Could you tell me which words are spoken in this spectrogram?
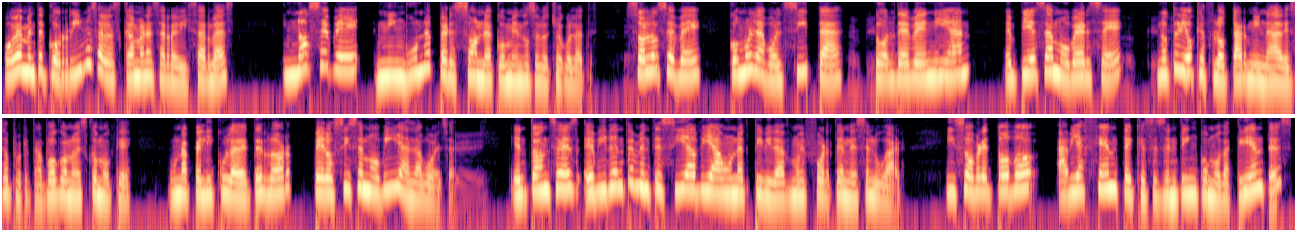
Obviamente corrimos a las cámaras a revisarlas y no se ve ninguna persona comiéndose los chocolates. Solo se ve cómo la bolsita donde venían empieza a moverse. No te digo que flotar ni nada de eso, porque tampoco no es como que una película de terror, pero sí se movía la bolsa. Entonces, evidentemente sí había una actividad muy fuerte en ese lugar. Y sobre todo, había gente que se sentía incómoda, clientes,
